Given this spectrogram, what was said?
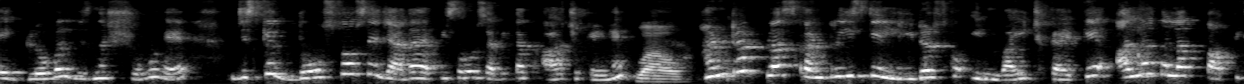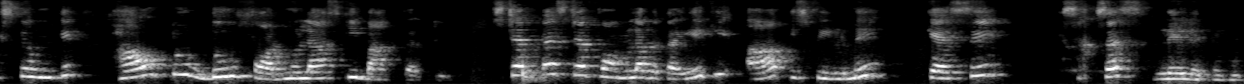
एक ग्लोबल बिज़नेस शो है जिसके 200 से ज़्यादा एपिसोड्स अभी तक आ चुके हैं। हंड्रेड प्लस कंट्रीज़ के लीडर्स को इनवाइट करके अलग अलग टॉपिक्स पे उनके हाउ टू डू फॉर्मूलाज की बात करती हूँ। स्टेप बाय स्टेप फॉर्मूला बताइए कि आप इस फ़ील्ड में कैसे सक्सेस ले लेते हैं।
